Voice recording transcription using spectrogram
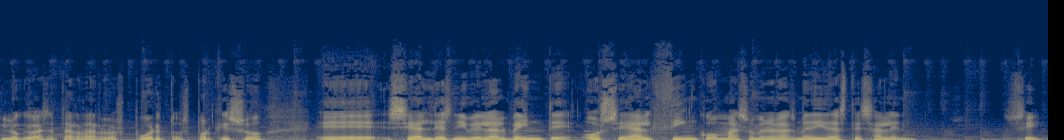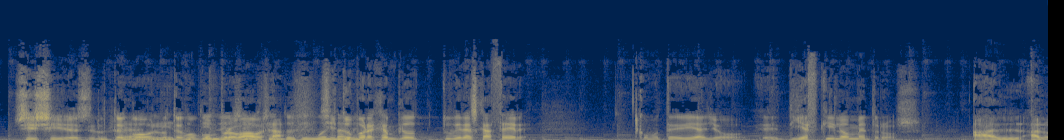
lo que vas a tardar los puertos, porque eso, eh, sea el desnivel al 20 o sea al 5, más o menos las medidas te salen. ¿Sí? Sí, sí, es- lo sea, tengo, lo tú tengo comprobado. O sea, 650 si tú, por ejemplo, tuvieras que hacer, ¿cómo te diría yo? Eh, 10 kilómetros al, al,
